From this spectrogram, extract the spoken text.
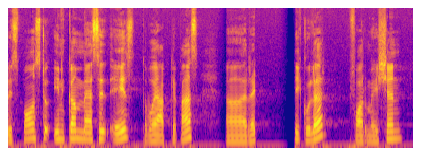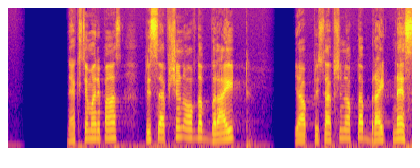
response to income message is तो वो है आपके पास रेटिकुलर फॉर्मेशन नेक्स्ट हमारे पास प्रिसेप्शन ऑफ़ द ब्राइट या perception of the brightness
